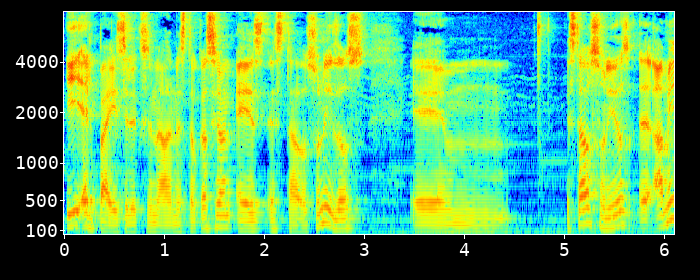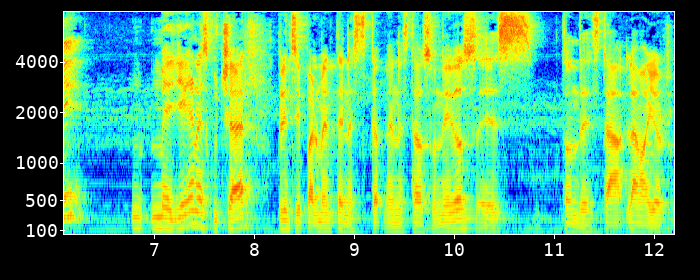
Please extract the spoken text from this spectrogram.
Y el país seleccionado en esta ocasión es Estados Unidos. Em, Estados Unidos, eh, a mí me llegan a escuchar principalmente en, Estados Unidos, es donde está la mayor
